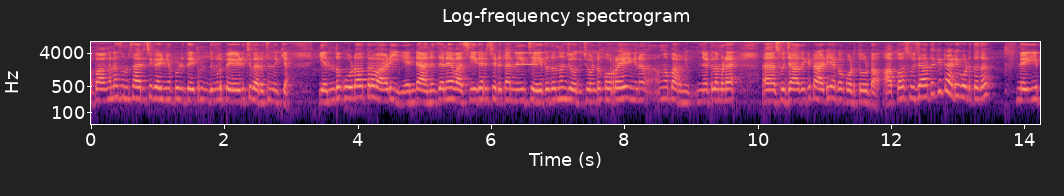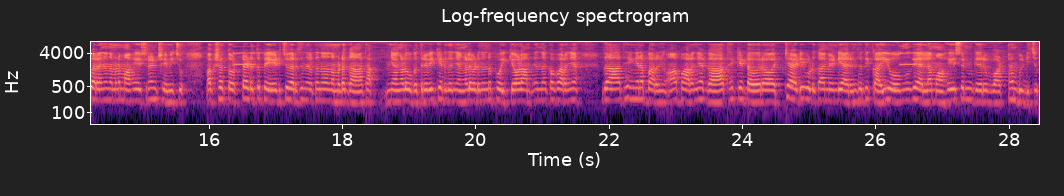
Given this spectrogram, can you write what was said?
അപ്പോൾ അങ്ങനെ സംസാരിച്ച് കഴിഞ്ഞപ്പോഴത്തേക്കും നിങ്ങൾ പേടിച്ച് വിറച്ച് നിൽക്കുക എന്ത് കൂടോത്ര വാടി? എന്റെ അനുജനെ വശീകരിച്ചെടുക്കാൻ നീ ചെയ്തതെന്നും ചോദിച്ചുകൊണ്ട് കുറേ ഇങ്ങനെ അങ്ങ് പറഞ്ഞു. എന്നിട്ട് നമ്മുടെ സുജാതയ്ക്കിട്ട് അടിയൊക്കെ കൊടുത്തു കേട്ടോ. അപ്പോൾ സുജാതയ്ക്കിട്ട് അടി കൊടുത്തത് ഈ പറയുന്ന നമ്മുടെ മഹേശ്വരൻ ക്ഷമിച്ചു. പക്ഷെ തൊട്ടടുത്ത് പേടിച്ചു വരച്ച് നിൽക്കുന്നത് നമ്മുടെ ഗാഥ. ഞങ്ങൾ ഉപദ്രവിക്കരുത് ഞങ്ങൾ ഇവിടെ നിന്ന് പൊയ്ക്കോളാം എന്നൊക്കെ പറഞ്ഞ് ഗാഥ ഇങ്ങനെ പറഞ്ഞു. ആ പറഞ്ഞ ഗാഥയ്ക്കിട്ട് ഒരൊറ്റ അടി കൊടുക്കാൻ വേണ്ടി അരുന്ധതി കൈ ഓങ്ങുകയല്ല മഹേശ്വരൻ കയറി വട്ടം പിടിച്ചു.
